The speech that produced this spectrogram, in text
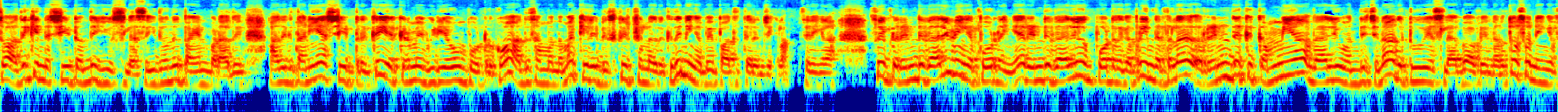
ஸோ அதுக்கு இந்த ஷீட் வந்து யூஸ்லெஸ் இது வந்து பயன்படாது. அதுக்கு தனியாக ஷீட் இருக்குது ஏற்கனவே வீடியோவும் போட்டிருக்கோம். அது சம்மந்தமாக கீழே டிஸ்கிரிப்ஷனில் இருக்குது. நீங்கள் போய் பார்த்து தெரிஞ்சுக்கலாம். சரிங்களா? ஸோ இப்போ ரெண்டு வேல்யூ நீங்கள் போடுறீங்க. ரெண்டு வேல்யூ போட்டதுக்கப்புறம் இந்த இடத்துல ரெண்டுக்கு கம்மியாக வேல்யூ வந்துச்சுன்னா அது டூ வே ஸ்லாப் அப்படின்னு அர்த்தம். ஸோ நீங்கள்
